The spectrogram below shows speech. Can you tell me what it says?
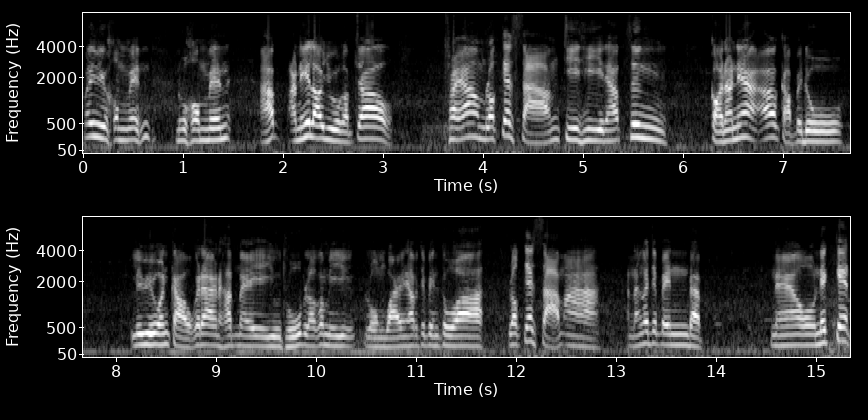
ไม่มีคอมเมนต์หนูคอมเมนต์ครับอันนี้เราอยู่กับเจ้า Triumph Rocket 3 GT นะครับ ซึ่งก่อนหนั้นเนี่ยก็กลับไปดู รีวิววันเก่าก็ได้นะครับ ใน YouTube เราก็มีลงไว้นะครับ จะเป็นตัว Rocket 3R อันนั้นก็จะเป็นแบบแนว Naked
